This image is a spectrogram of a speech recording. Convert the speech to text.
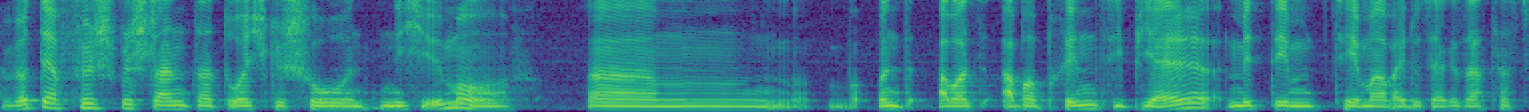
wird der Fischbestand dadurch geschont? Nicht immer. Ähm, und, aber, aber prinzipiell mit dem Thema, weil du es ja gesagt hast,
